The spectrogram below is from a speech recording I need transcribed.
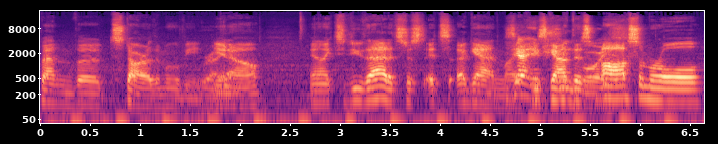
been the star of the movie. Right. You know, and like to do that, it's just it's again like got he's got this voice. awesome role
